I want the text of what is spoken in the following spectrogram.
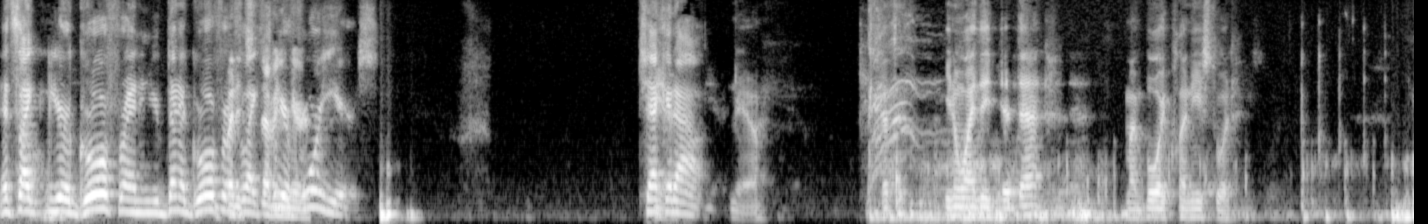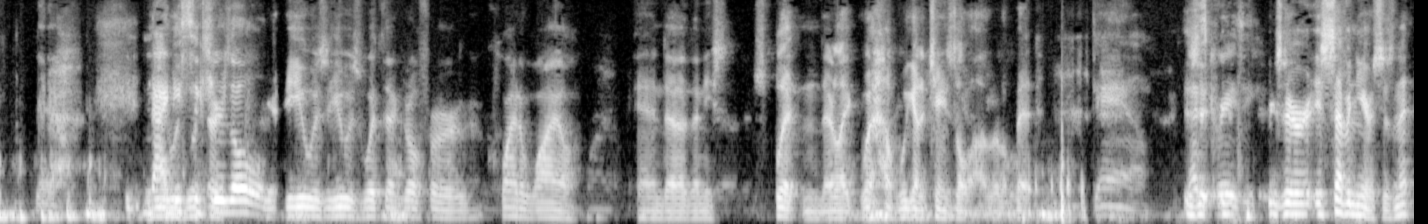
It's like you're a girlfriend and you've been a girlfriend But for like three or four years. Check it out. Yeah. That's, you know why they did that? My boy Clint Eastwood. Yeah. He- he was 96 with her- years old. He was he was with that girl for quite a while, and uh, then he split, and they're like, "Well, we got to change the law a little bit." Damn, Is that's it- crazy. Is there is seven years, isn't it?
